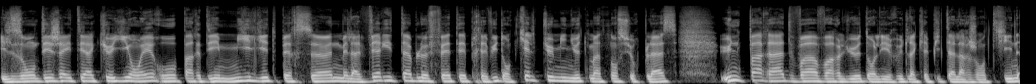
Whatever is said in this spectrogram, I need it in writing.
Ils ont déjà été accueillis en héros par des milliers de personnes, mais la véritable fête est prévue dans quelques minutes maintenant sur place. Une parade va avoir lieu dans les rues de la capitale argentine.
